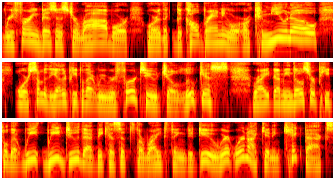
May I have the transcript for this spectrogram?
Referring business to Rob or or the, the cult branding or, or Communo or some of the other people that we refer to, Joe Lucas, right? I mean, those are people that we we do that because it's the right thing to do. We're, we're not getting kickbacks.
